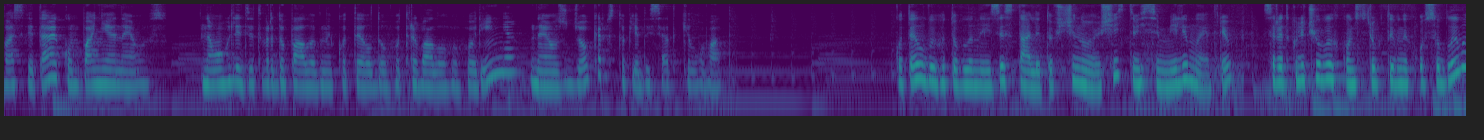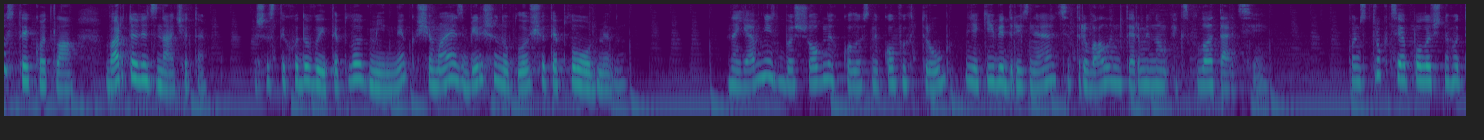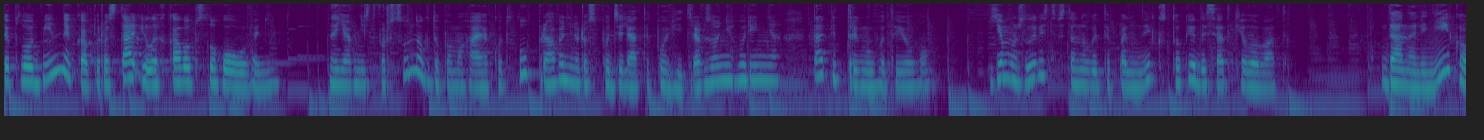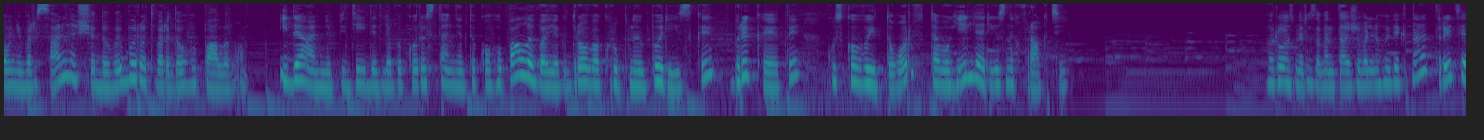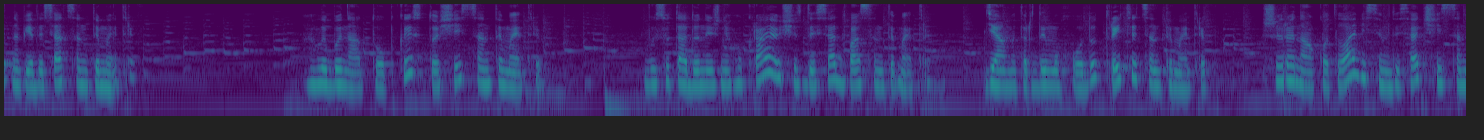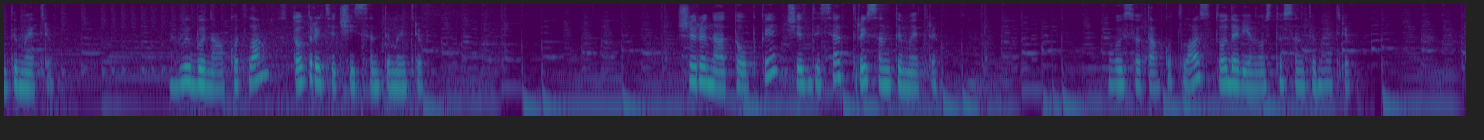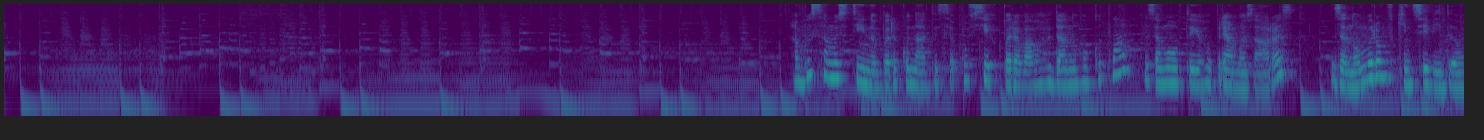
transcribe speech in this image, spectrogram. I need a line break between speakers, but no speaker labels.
Вас вітає компанія Neos. На огляді твердопаливний котел довготривалого горіння Neos Joker 150 кВт. Котел виготовлений зі сталі товщиною 6-8 мм. Серед ключових конструктивних особливостей котла варто відзначити шестиходовий теплообмінник, що має збільшену площу теплообміну. Наявність безшовних колосникових труб, які відрізняються тривалим терміном експлуатації. Конструкція полочного теплообмінника проста і легка в обслуговуванні. Наявність форсунок допомагає котлу правильно розподіляти повітря в зоні горіння та підтримувати його. Є можливість встановити пальник 150 кВт. Дана лінійка універсальна щодо вибору твердого палива. Ідеально підійде для використання такого палива, як дрова крупної порізки, брикети, кусковий торф та вугілля різних фракцій. Розмір завантажувального вікна 30 на 50 см. Глибина топки 106 см. Висота до нижнього краю 62 см. Діаметр димоходу 30 см. Ширина котла 86 см. Глибина котла 136 см. Ширина топки 63 см. Висота котла 190 см. Аби самостійно переконатися у всіх перевагах даного котла, замовте його прямо зараз за номером в кінці відео.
